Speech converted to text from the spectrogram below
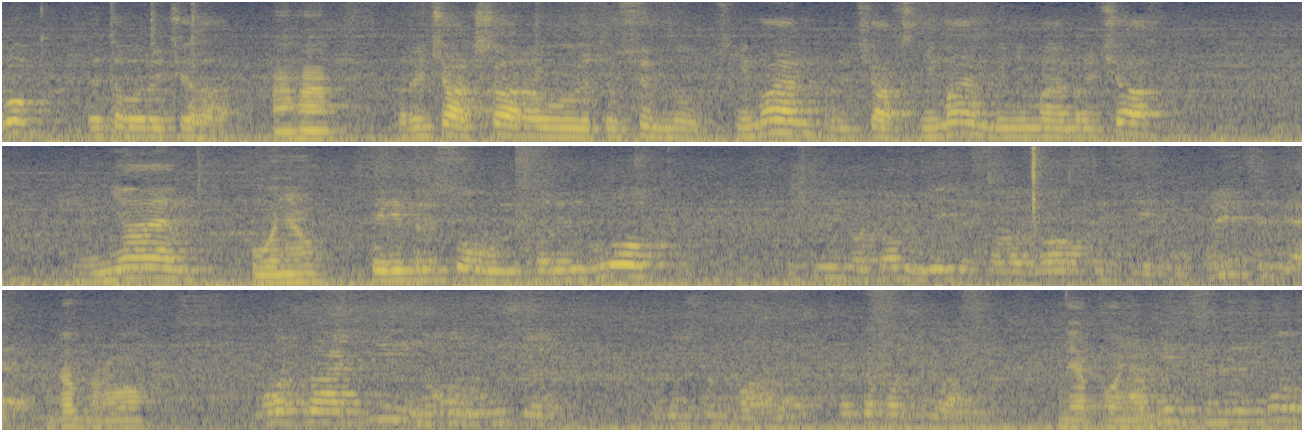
И сайлентблок этого рычага. Ага. Рычаг шаровую, это все ну, снимаем, рычаг снимаем, вынимаем рычаг, меняем, Понял. перепрессовываем сайлентблок, и ты потом едешь на развал сиденья. В принципе, Добро. можно один, но лучше, конечно, два. да? Это по желанию. Я понял. Один сайлентблок,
